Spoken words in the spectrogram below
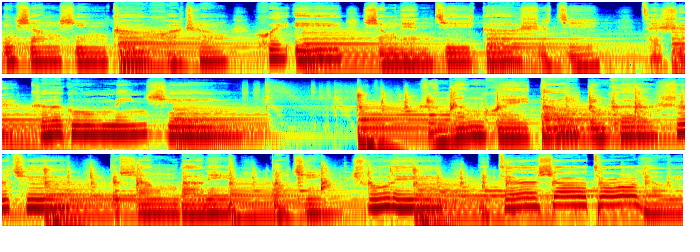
用相信刻画成回忆，想念几个世纪，才是刻骨铭心。若能回到冰河时区，多想把你抱紧处理，你的小偷疗愈。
